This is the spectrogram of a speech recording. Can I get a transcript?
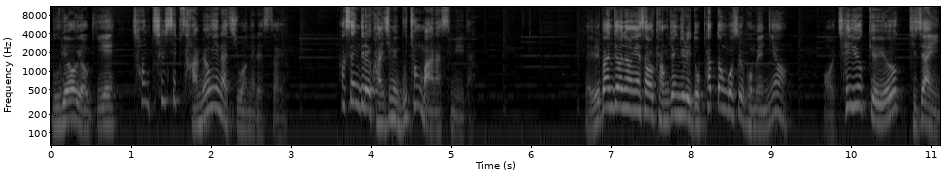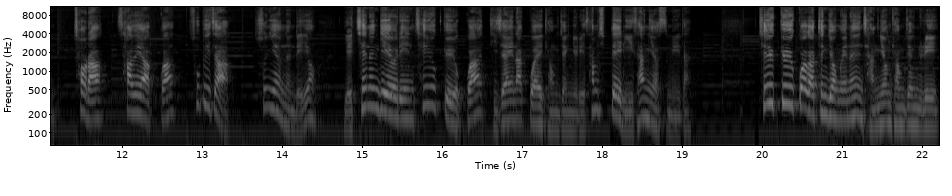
무려 여기에 1,074명이나 지원을 했어요. 학생들의 관심이 무척 많았습니다. 네, 일반 전형에서 경쟁률이 높았던 곳을 보면요. 어, 체육교육, 디자인, 철학, 사회학과, 소비자학 순이었는데요. 예체능 계열인 체육교육과 디자인학과의 경쟁률이 30대 1 이상이었습니다. 체육교육과 같은 경우에는 작년 경쟁률이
